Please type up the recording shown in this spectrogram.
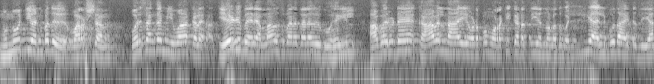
മുന്നൂറ്റി ഒൻപത് വർഷം ഒരു സംഘം യുവാക്കളെ ഏഴ് പേരെ അള്ളാഹു സുബാന തല ഒരു ഗുഹയിൽ അവരുടെ കാവൽ നായയോടൊപ്പം ഉറക്കിക്കിടത്തി എന്നുള്ളത് വലിയ അത്ഭുതമായിട്ട് എന്ത്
